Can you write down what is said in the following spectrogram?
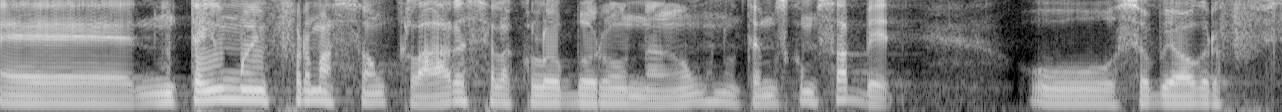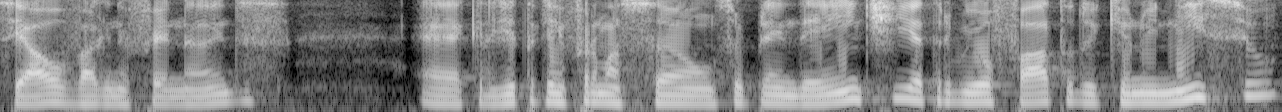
é, não tem uma informação clara se ela colaborou ou não, não temos como saber. O seu biógrafo oficial, Wagner Fernandes, é, acredita que a informação surpreendente e atribuiu o fato de que no início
